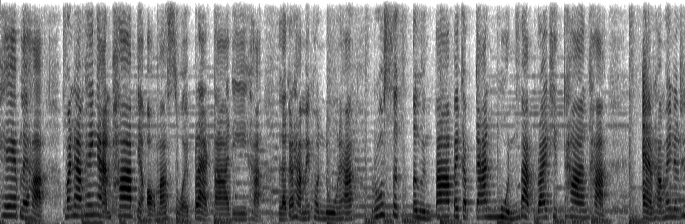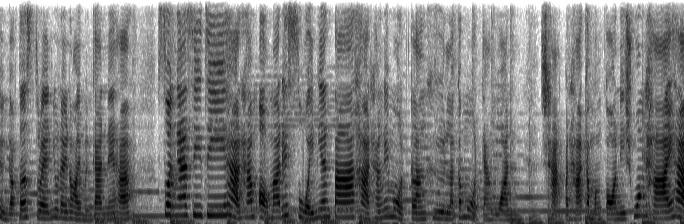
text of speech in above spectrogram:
เทพเลยค่ะ มันทำให้งานภาพเนี่ยออกมาสวยแปลกตาดีค่ะ แล้วก็ทำให้คนดูนะคะ รู้สึกตื่นตาไปกับการหมุนแบบไร้ทิศทางค่ะ แอบทำให้นึกถึงด็อกเตอร์สเตรนอยู่หน่อยๆเหมือนกันนะคะ ส่วนงาน CG ค่ะทำออกมาได้สวยเนียนตาค่ะ ทั้งในโหมดกลางคืนและก็โหมดกลางวัน ฉากปะทะกับมังกรในช่วงท้ายค่ะ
